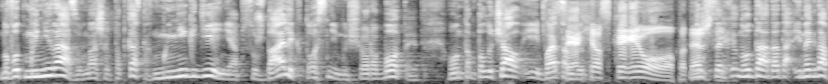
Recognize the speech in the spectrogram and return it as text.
Но вот мы ни разу в наших подкастах, мы нигде не обсуждали, кто с ним еще работает. Он там получал и в этом... Серхио Скариола, ну, подожди. Ну, Серхи... ну да, да, да. Иногда...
